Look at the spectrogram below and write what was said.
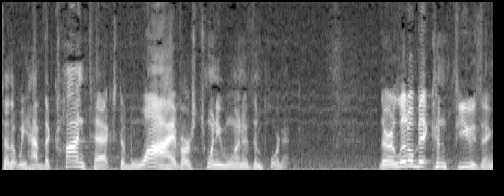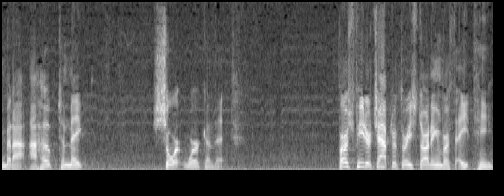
so that we have the context of why verse 21 is important. They're a little bit confusing, but I, I hope to make short work of it. 1 Peter chapter 3, starting in verse 18.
